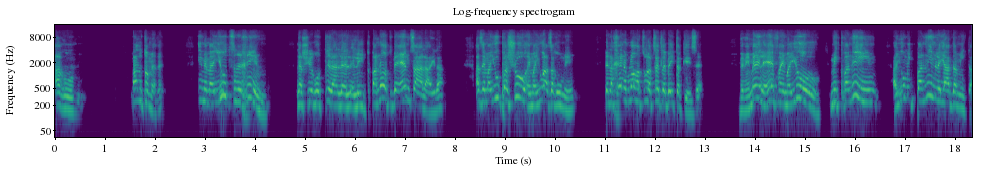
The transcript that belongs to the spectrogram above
ערומים. מה זאת אומרת? אם הם היו צריכים לשירות, להתפנות באמצע הלילה, אז הם היו פשוט, הם היו אז ערומים, ולכן הם לא רצו לצאת לבית הכיסא, וממילא איפה הם היו מתפנים, היו מתפנים ליד המיטה.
